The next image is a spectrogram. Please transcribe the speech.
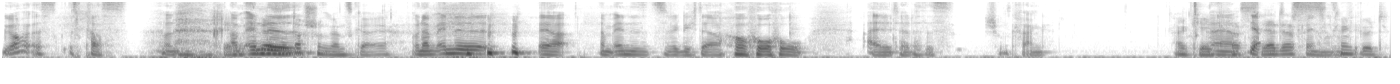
ja, ist, ist krass. Und am Ende, sind doch schon ganz geil. und am Ende, ja, am Ende sitzt du wirklich da, ho, ho, ho. Alter, das ist schon krank. Okay, Äh, krass. ja, ja, das klingt gut.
